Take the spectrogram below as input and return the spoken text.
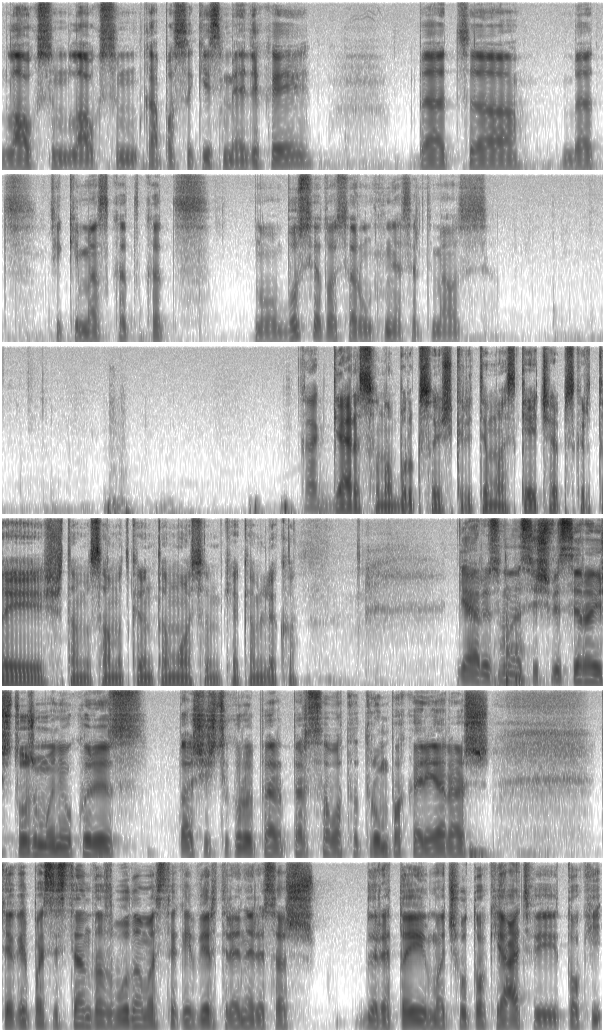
lauksim, lauksim, ką pasakys medikai, bet, uh, bet tikimės, kad, kad nu, bus jie tose rungtynėse artimiausiose. Ką Gersono Brukso iškritimas keičia apskritai šitam visam atkrintamosiam, kiek jam liko? Gerisonas iš vis yra iš tų žmonių, kuris, aš iš tikrųjų per, per savo tą trumpą karjerą, aš tiek kaip asistentas būdamas, tiek kaip vyr treneris, aš retai mačiau tokį atvejį, tokį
